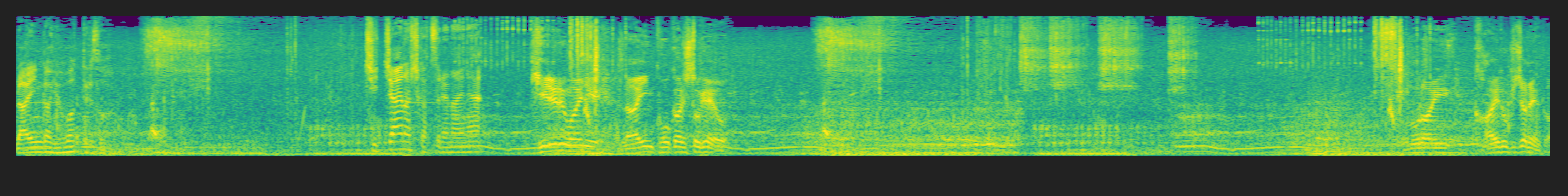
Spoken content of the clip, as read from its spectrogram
ラインが弱ってるぞ。ちっちゃいのしか釣れないね。切れる前に LINE 交換しとけよ。その LINE 替え時じゃねえか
